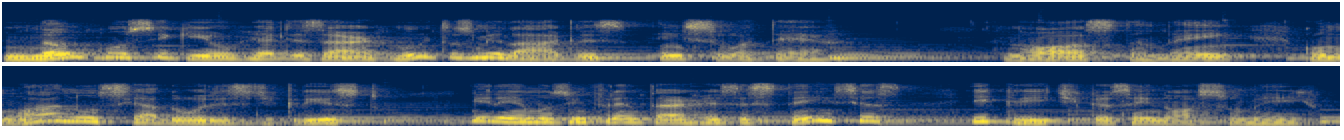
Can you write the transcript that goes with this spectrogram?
não conseguiu realizar muitos milagres em sua terra. Nós também, como anunciadores de Cristo, iremos enfrentar resistências e críticas em nosso meio.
